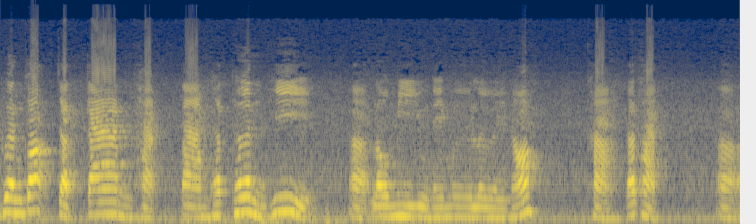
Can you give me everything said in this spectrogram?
เพื่อนๆก็จัดการถักตามแพทเทิร์นที่เรามีอยู่ในมือเลยเนาะค่ะก็ถักอ่า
